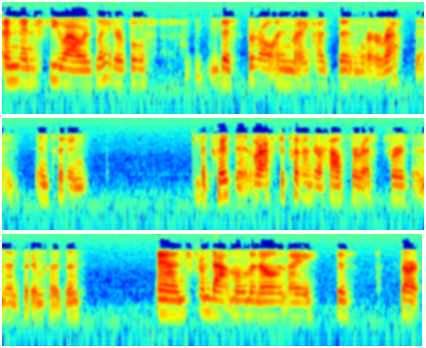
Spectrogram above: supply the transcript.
And then a few hours later, both this girl and my husband were arrested and put in the prison, or actually put under house arrest first and then put in prison. And from that moment on, I just start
